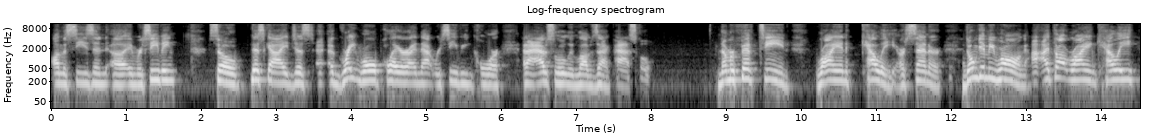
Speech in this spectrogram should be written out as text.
on the season uh, in receiving. So this guy just a great role player in that receiving corps, and I absolutely love Zach Pascal. Number 15, Ryan Kelly, our center. Don't get me wrong, I, I thought Ryan Kelly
